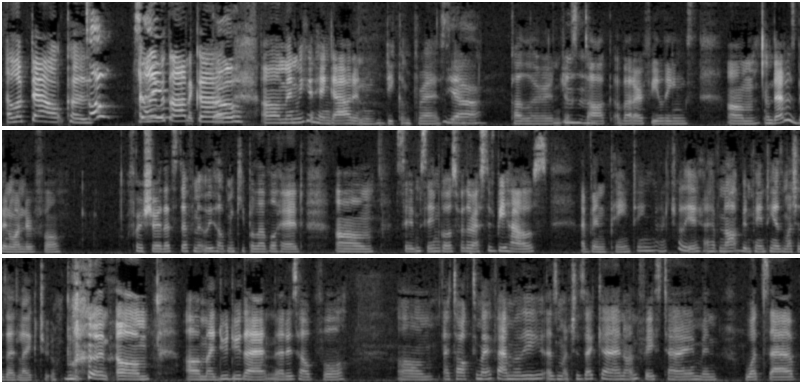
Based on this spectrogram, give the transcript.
I looked out because oh, I live with Annika, Oh, um, and we can hang out and decompress. and yeah. Color and just Mm-hmm. talk about our feelings. Um, and that has been wonderful. For sure. That's definitely helped me keep a level head. Um, same same goes for the rest of B House. I've been painting. Actually, I have not been painting as much as I'd like to, but um, um, I do do that. And that is helpful. Um, I talk to my family as much as I can on FaceTime and WhatsApp.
